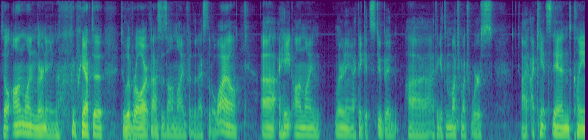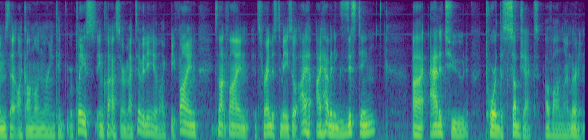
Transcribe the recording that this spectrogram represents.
So, online learning, we have to deliver all our classes online for the next little while. Uh, I hate online learning. I think it's stupid. Uh, I think it's much, much worse I, I can't stand claims that like online learning can replace in classroom activity and like be fine. It's not fine. It's horrendous to me. So I I have an existing uh, attitude toward the subject of online learning.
